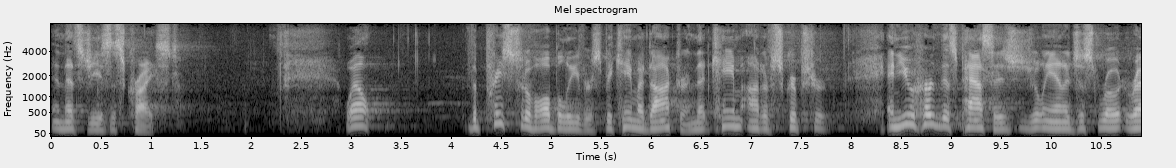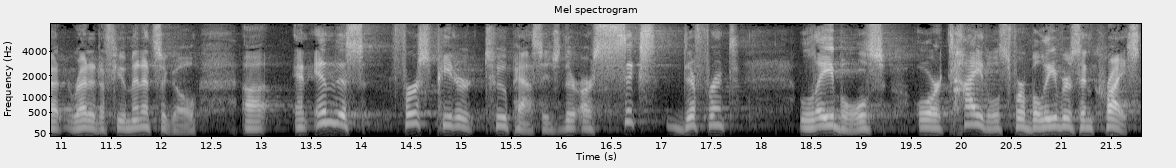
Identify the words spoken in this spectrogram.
and that's Jesus Christ. Well, the priesthood of all believers became a doctrine that came out of Scripture. And you heard this passage, Juliana just wrote, read, read it a few minutes ago. Uh, and in this 1 Peter 2 passage, there are six different labels or titles for believers in Christ.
